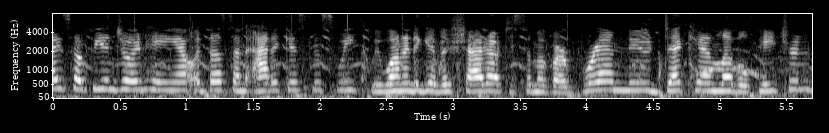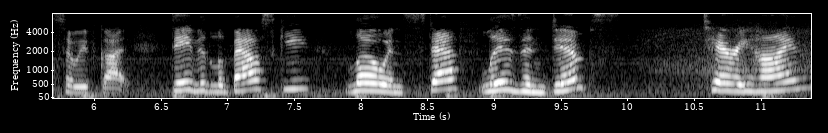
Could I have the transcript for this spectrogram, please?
Guys. Hope you enjoyed hanging out with us on Atticus this week. We wanted to give a shout out to some of our brand new deckhand level patrons. So we've got David Lebowski, Lo and Steph, Liz and Dimps, Terry Hines.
